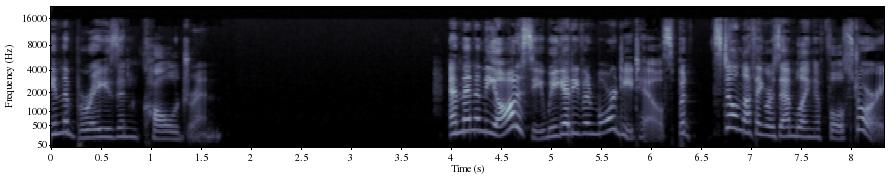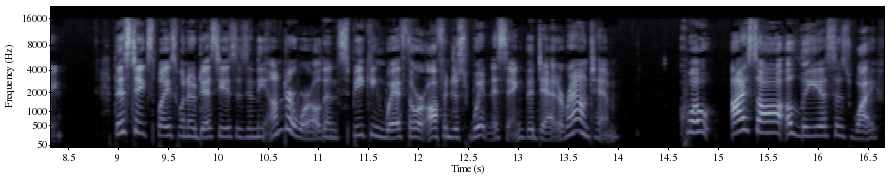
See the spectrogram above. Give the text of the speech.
in the brazen cauldron. And then in the Odyssey, we get even more details, but still nothing resembling a full story. This takes place when Odysseus is in the underworld and speaking with, or often just witnessing, the dead around him. Quote, I saw Aloeus' wife.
